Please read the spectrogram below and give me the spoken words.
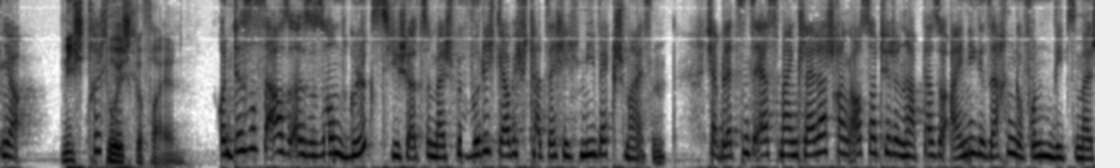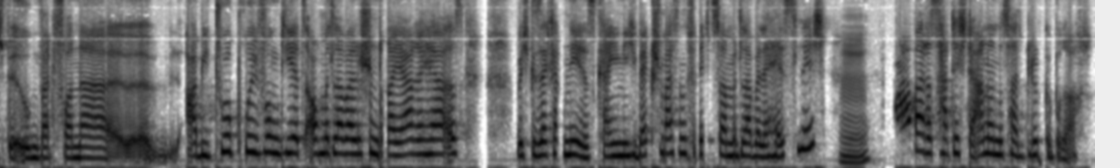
Ja. Nicht Richtig. durchgefallen. Und das ist also, also so ein Glückst-T-Shirt zum Beispiel würde ich, glaube ich, tatsächlich nie wegschmeißen. Ich habe letztens erst meinen Kleiderschrank aussortiert und habe da so einige Sachen gefunden, wie zum Beispiel irgendwas von einer äh, Abiturprüfung, die jetzt auch mittlerweile schon drei Jahre her ist, wo ich gesagt habe, nee, das kann ich nicht wegschmeißen, finde ich zwar mittlerweile hässlich, mhm. aber das hatte ich da an und das hat Glück gebracht.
